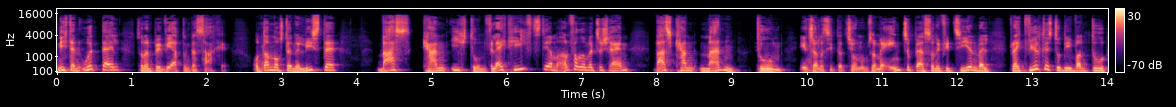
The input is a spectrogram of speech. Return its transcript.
Nicht ein Urteil, sondern Bewertung der Sache. Und dann machst du eine Liste, was kann ich tun? Vielleicht hilft es dir am Anfang einmal zu schreiben, was kann man tun in so einer Situation, um es einmal eng zu personifizieren, weil vielleicht fürchtest du die, wenn du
